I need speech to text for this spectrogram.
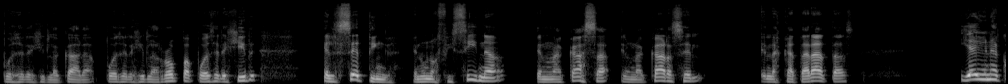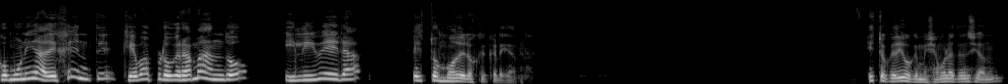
puedes elegir la cara, puedes elegir la ropa, puedes elegir el setting en una oficina, en una casa, en una cárcel, en las cataratas. Y hay una comunidad de gente que va programando y libera estos modelos que crean. Esto que digo que me llamó la atención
